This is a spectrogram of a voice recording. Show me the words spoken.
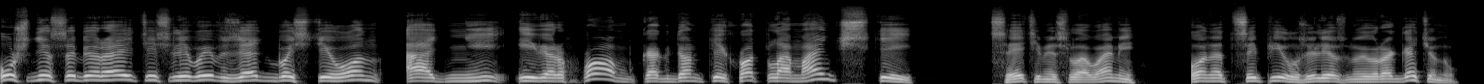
Уж не собираетесь ли вы взять бастион одни и верхом, как Дон Кихот Ламанческий?» С этими словами он отцепил железную рогатину,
